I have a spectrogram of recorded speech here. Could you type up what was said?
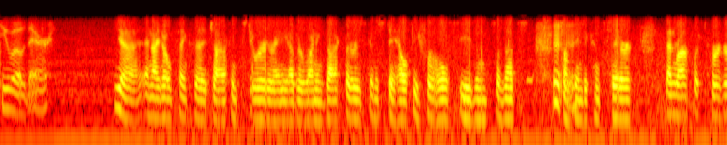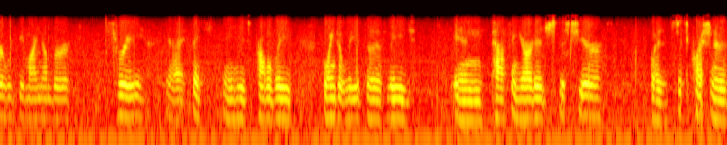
duo there. Yeah, and I don't think that Jonathan Stewart or any other running back there is going to stay healthy for a whole season, so that's Mm-mm. something to consider. Ben Roethlisberger would be my number three. Yeah, I think he's probably going to lead the league in passing yardage this year. But it's just a question of,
